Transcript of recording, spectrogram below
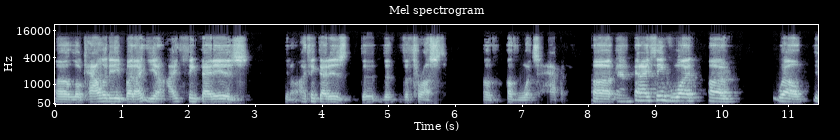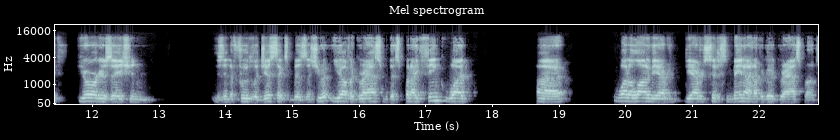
uh, locality. But i you know i think that is you know i think that is the the, the thrust of, of what's happening. Uh. And I think what, um, well, if your organization is in the food logistics business, you, you have a grasp of this, but I think what, uh, what a lot of the average, the average citizen may not have a good grasp of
